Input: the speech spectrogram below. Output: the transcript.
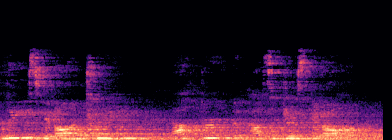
Please get on train after the passengers get on.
